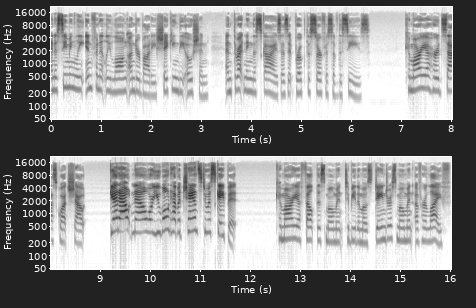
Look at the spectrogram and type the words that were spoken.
and a seemingly infinitely long underbody shaking the ocean and threatening the skies as it broke the surface of the seas. Kamaria heard Sasquatch shout, Get out now, or you won't have a chance to escape it! Kamaria felt this moment to be the most dangerous moment of her life.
